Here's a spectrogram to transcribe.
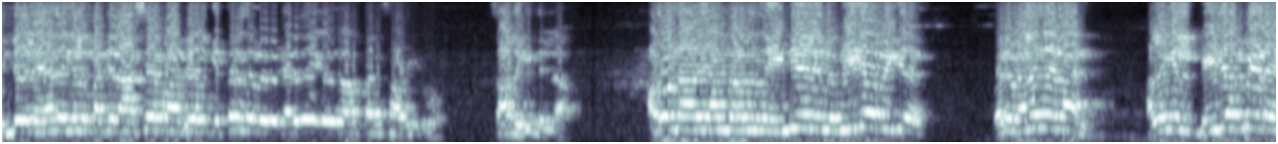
ഇന്ത്യയിലെ ഏതെങ്കിലും മറ്റു രാഷ്ട്രീയ പാർട്ടികൾക്ക് ഇത്തരത്തിലൊരു കരുതലുകൾ നടത്താൻ സാധിക്കുമോ? സാധിക്കുന്നില്ല. അതുകൊണ്ടാണ് ഞാൻ പറയുന്നത് ഇന്ത്യയിൽ ഇന്ന് ബി ജെ പിക്ക് ഒരു വില നേടാൻ അല്ലെങ്കിൽ ബി ജെ പിയുടെ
